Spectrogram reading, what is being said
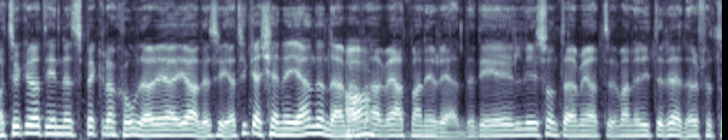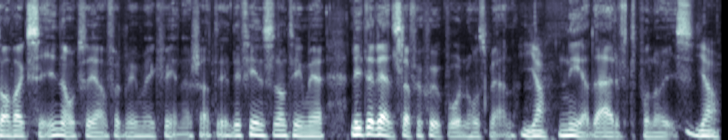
Jag tycker att din spekulation där är alldeles rätt. Jag tycker jag känner igen den där med, Ja. att, med att man är rädd. Det är sånt där med att man är lite räddare för att ta vaccin också jämfört med, med kvinnor. Så att det, det finns någonting med lite rädsla för sjukvården hos män. Ja, Nedärvt på något vis. ja.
